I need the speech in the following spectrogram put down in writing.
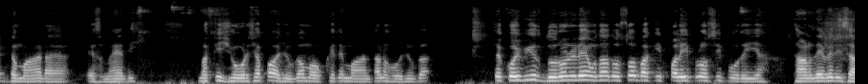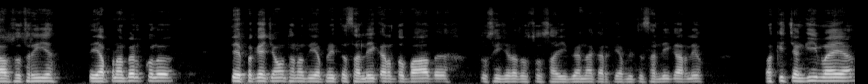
ਡਿਮਾਂਡ ਆ ਇਸ ਮੈਂ ਦੀ। ਬਾਕੀ ਛੋੜ ਛੱਪਾ ਹੋ ਜਾਊਗਾ ਮੌਕੇ ਤੇ ਮਾਨਤਾਨ ਹੋ ਜਾਊਗਾ। ਤੇ ਕੋਈ ਵੀਰ ਦੂਰੋਂ ਨੇੜੇ ਆਉਂਦਾ ਦੋਸਤੋ ਬਾਕੀ ਪਲੀ ਪਲੋਸੀ ਪੂਰੀ ਆ। ਥਣ ਦੇ ਵੀ ਦੀ ਸਾਫ਼ ਸੁਥਰੀ ਆ ਤੇ ਆਪਣਾ ਬਿਲਕੁਲ ਟਿੱਪ ਕੇ ਚੌਂ ਥਣਾਂ ਦੀ ਆਪਣੀ ਤਸੱਲੀ ਕਰਨ ਤੋਂ ਬਾਅਦ ਤੁਸੀਂ ਜਿਹੜਾ ਦੋਸਤੋ ਸਾਈ ਬਿਆਨਾ ਕਰਕੇ ਆਪਣੀ ਤਸੱਲੀ ਕਰ ਲਿਓ। ਬਾਕੀ ਚੰਗੀ ਮੈਂ ਆ।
